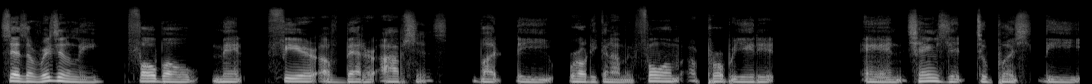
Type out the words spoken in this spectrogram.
Says originally, FOBO meant fear of better options, but the World Economic Forum appropriated and changed it to push the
